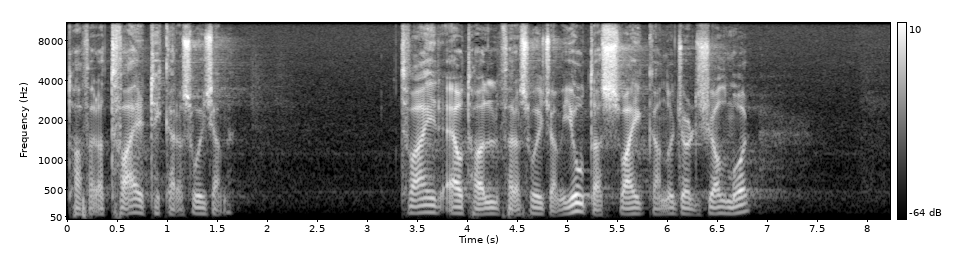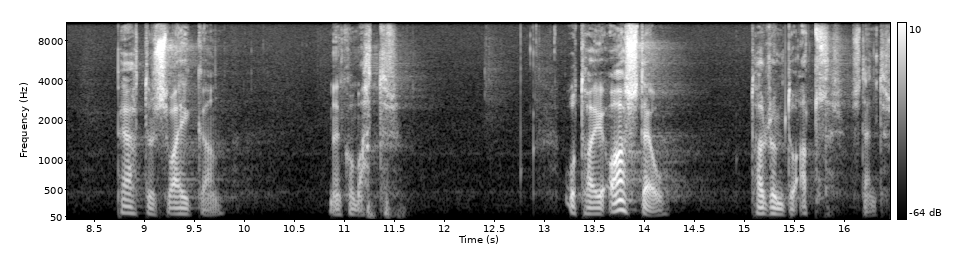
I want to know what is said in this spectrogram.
ta for at tvær tikkere så i kjemmet. Tveir av tolv for å svika med Jotas sveikan og Gjørdes Kjolmår. Peter sveikan, men kom atter. Og ta i avstå, ta rumt og atler, stendur.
